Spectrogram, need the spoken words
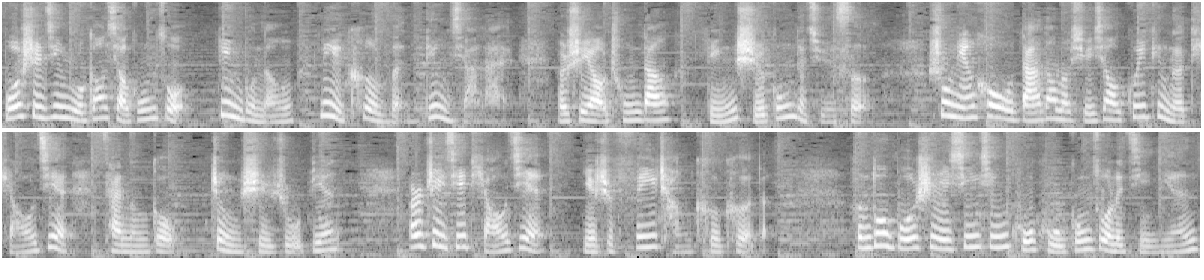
博士进入高校工作，并不能立刻稳定下来，而是要充当临时工的角色。数年后达到了学校规定的条件，才能够正式入编，而这些条件也是非常苛刻的。很多博士辛辛苦苦工作了几年，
